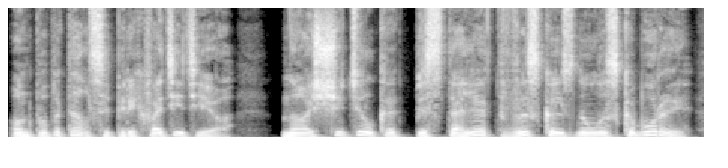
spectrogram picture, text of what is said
Он попытался перехватить ее, но ощутил, как пистолет выскользнул из кобуры —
